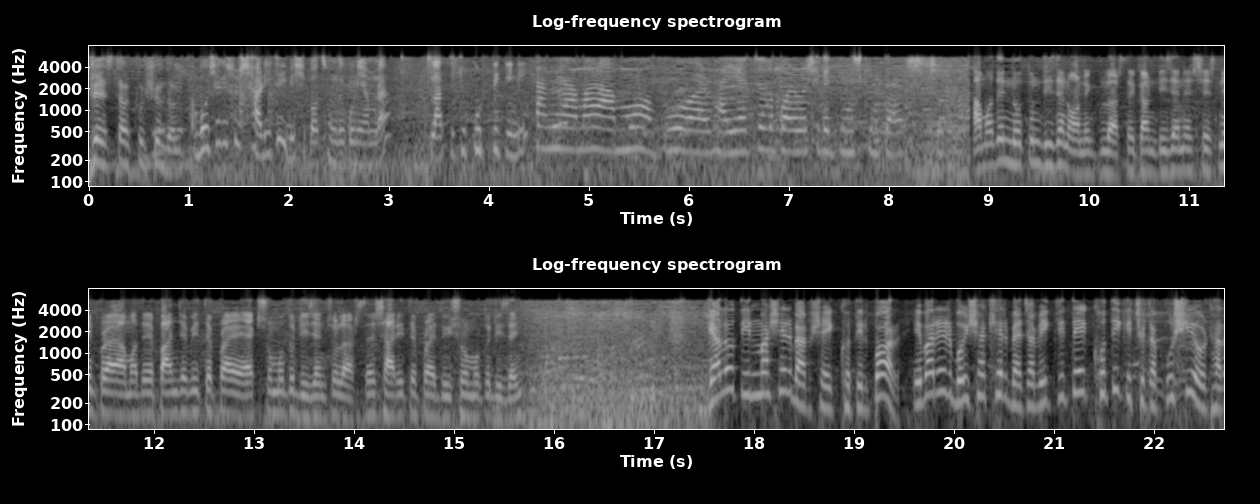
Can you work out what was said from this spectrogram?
ড্রেসটা খুব সুন্দর। বৈশাখে শুধু শাড়িটাই বেশি পছন্দ করি আমরা। প্লাস একটু কুর্তি কিনি। আমি আমার আম্মু আব্বু আর ভাইয়ার জন্য পরের বৈশাখের জিনিস কিনতে আসছি। আমাদের নতুন ডিজাইন অনেকগুলো আসছে কারণ ডিজাইনের শেষ নেই প্রায় আমাদের পাঞ্জাবিতে প্রায় একশোর মতো ডিজাইন চলে আসছে শাড়িতে প্রায় দুইশোর মতো ডিজাইন। গেল তিন মাসের ব্যবসায়িক ক্ষতির পর। এবারের বৈশাখের বেচা বিক্রিতে ক্ষতি কিছুটা পুষিয়ে ওঠার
